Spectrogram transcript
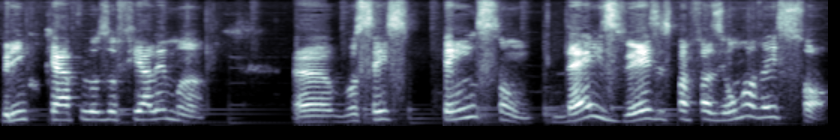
brinco que é a filosofia alemã. É, vocês pensam dez vezes para fazer uma vez só.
